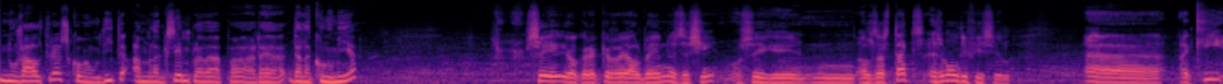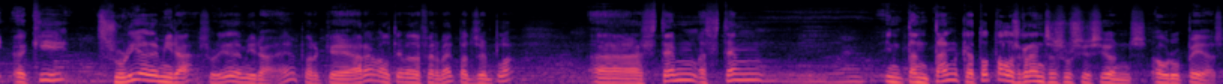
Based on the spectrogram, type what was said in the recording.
nosaltres, com heu dit, amb l'exemple de, de l'economia? Sí, jo crec que realment és així. O sigui, mm, els estats és molt difícil. Eh, aquí aquí s'hauria de mirar, s'hauria de mirar, eh? perquè ara amb el tema de Fermet, per exemple, eh, estem, estem intentant que totes les grans associacions europees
